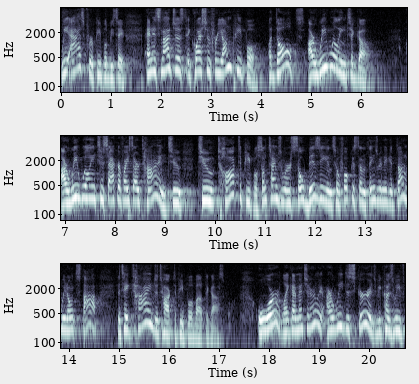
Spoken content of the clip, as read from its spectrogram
we ask for people to be saved. And it's not just a question for young people, adults. Are we willing to go? Are we willing to sacrifice our time to, to talk to people? Sometimes we're so busy and so focused on the things we need to get done, we don't stop to take time to talk to people about the gospel. Or, like I mentioned earlier, are we discouraged because we've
